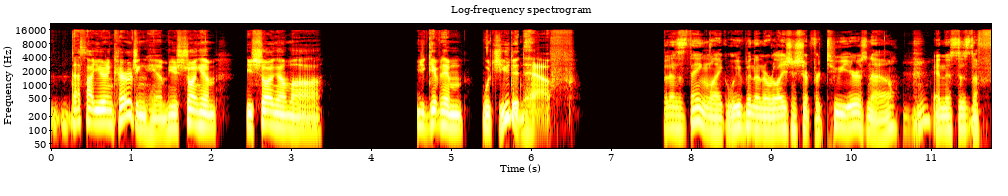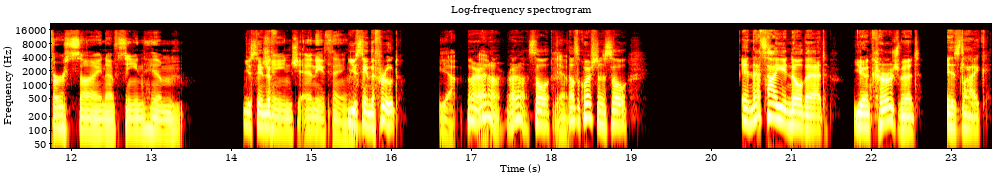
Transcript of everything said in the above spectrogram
that's how you're encouraging him. You're showing him. You're showing him. Uh, you're giving him what you didn't have. But that's the thing. Like we've been in a relationship for two years now, Mm-hmm. and this is the first sign I've seen him You're seeing the. change anything. You're seeing the fruit. yeah. All right, yeah. right on, right on. So Yeah. that was the question. So, and that's how you know that your encouragement is like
